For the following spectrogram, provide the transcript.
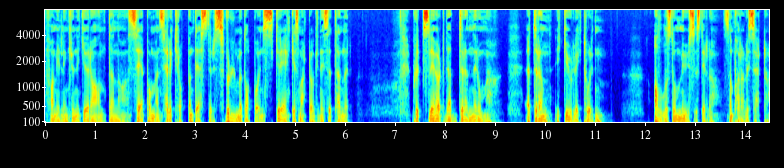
Familien kunne ikke gjøre annet enn å se på mens hele kroppen til Ester svulmet opp og hun skrek i smerte og gnisset tenner. Plutselig hørte de et drønn i rommet, et drønn ikke ulikt torden. Alle sto musestille, som paralyserte.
